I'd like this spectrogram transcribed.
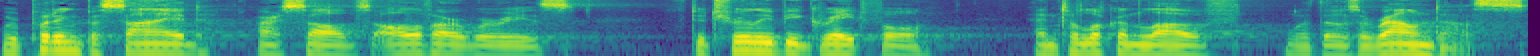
We're putting beside ourselves all of our worries to truly be grateful and to look in love with those around us.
